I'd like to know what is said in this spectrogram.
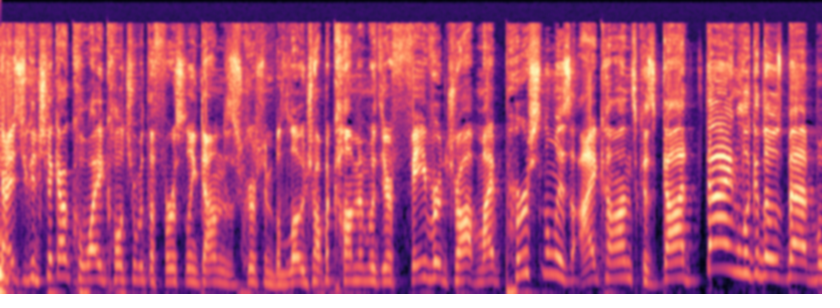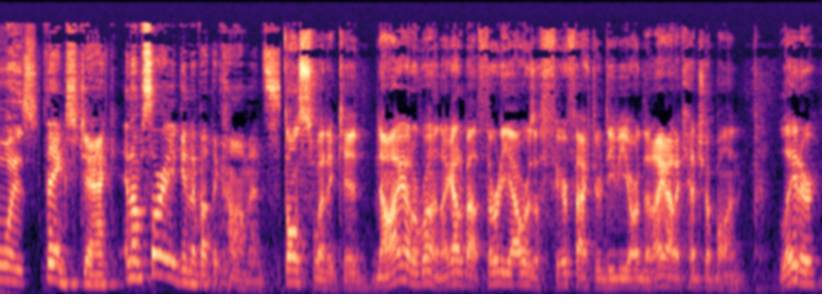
Guys, you can check out Kawaii Culture with the first link down in the description below. Drop a comment with your favorite drop. My personal is icons, because god dang, look at those bad boys. Thanks, Jack. And I'm sorry again about the comments. Don't sweat it, kid. Now I gotta run. I got about 30 hours of Fear Factor DVR that I gotta catch up on. Later.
